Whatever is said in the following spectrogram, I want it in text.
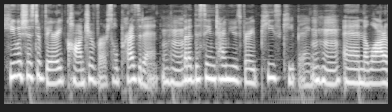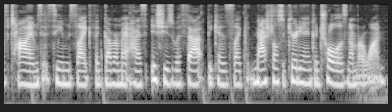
He was just a very controversial president, mm-hmm. but at the same time, he was very peacekeeping. Mm-hmm. And a lot of times, it seems like the government has issues with that because, like, national security and control is number one.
